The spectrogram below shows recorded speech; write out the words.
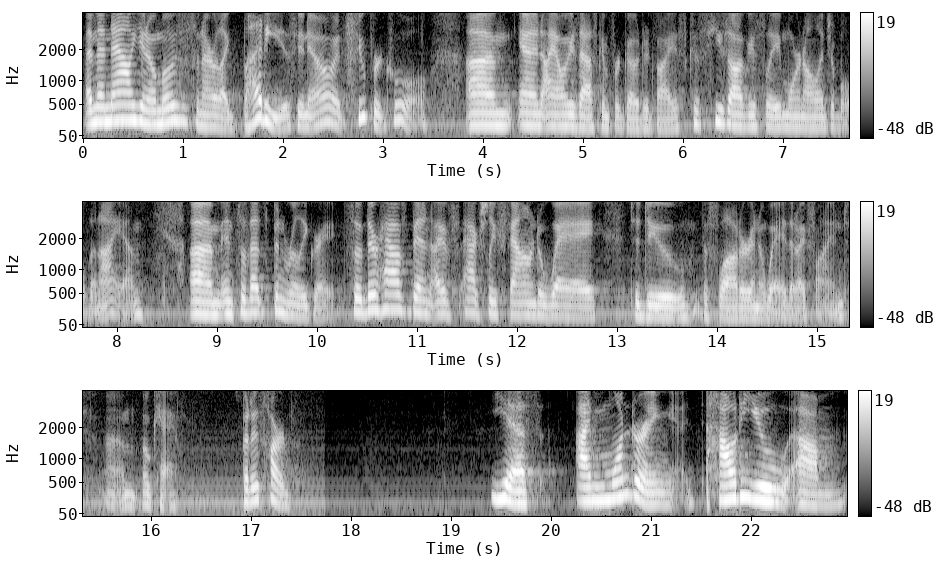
And then now, you know, Moses and I are like buddies, you know, it's super cool. Um, and I always ask him for goat advice because he's obviously more knowledgeable than I am. Um, and so that's been really great. So there have been, I've actually found a way to do the slaughter in a way that I find um, okay. But it's hard. Yes, I'm wondering how do you? Um,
